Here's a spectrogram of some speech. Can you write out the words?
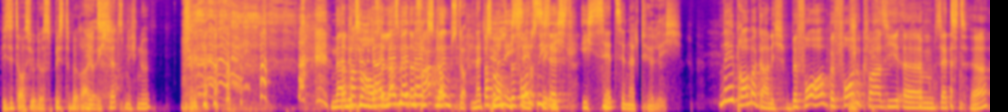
Wie sieht's aus, Julius? Bist du bereit? Ja, ich setz nicht, nö. nein, Dann pass mal auf, dann nein, lass nein, mir- dann nein, frag- stopp, nein. stopp. Pass mal auf, Natürlich bevor setze nicht setzt. ich. Ich setze natürlich. Nee, brauchen wir gar nicht. Bevor, bevor du quasi ähm, setzt, ja,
